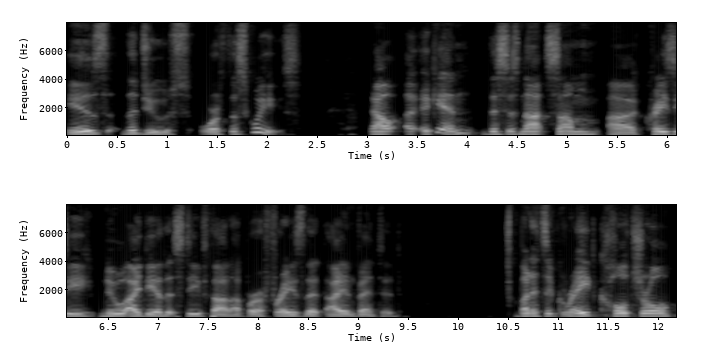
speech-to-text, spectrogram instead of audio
is the juice worth the squeeze? Now, again, this is not some uh, crazy new idea that Steve thought up or a phrase that I invented, but it's a great cultural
